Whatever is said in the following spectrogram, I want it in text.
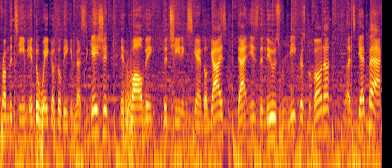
from the team in the wake of the league investigation involving the cheating scandal. Guys, that is the news from me, Chris Pavona. Let's get back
